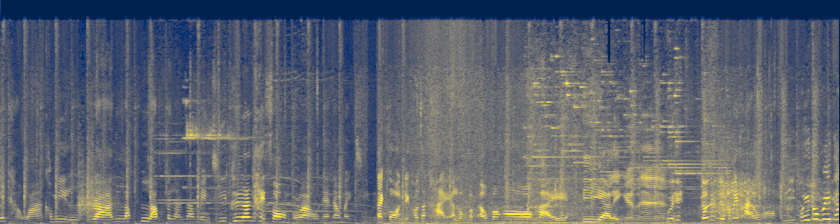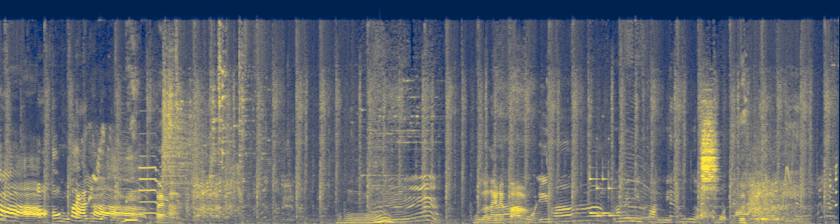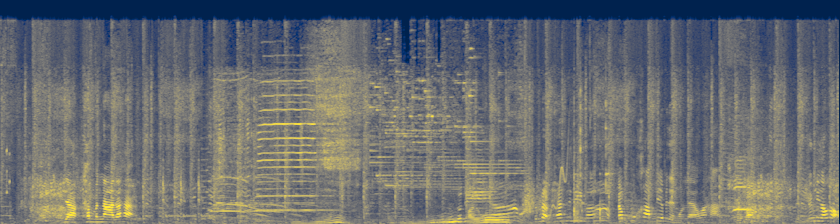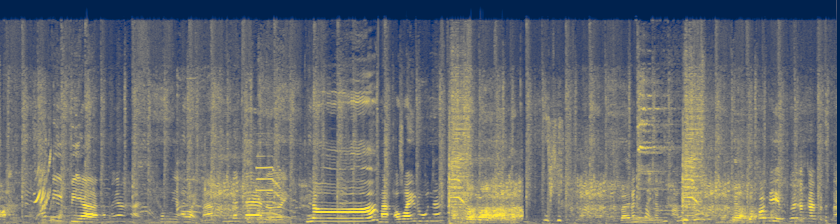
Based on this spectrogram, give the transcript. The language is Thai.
ได้ข่าวว่าเขามีร้านลับๆเป็นร้านราเมงที่เพื่อนไฮโซของพวกเราแนะนำมาอีกทีหนึงแต่ก่อนเนี่ยเขาจะขายอารมณ์แบบแอลกอฮอล์ขายเบียร์อะไรอย่างเงี้ยแม่อุ้ยแล้วเดี๋ยวนี้เขาไม่ขายแล้วเหรอ เฮ้ยต้องไปถามอ๋อต้องหนูไปตาเหลือกเหรอถาม นี่ไปค่ะอื้อหือหมูละลายในปากหมูดีมาก ถ้าไม่มีฟันมีแค่เหงือกก็บดได้ อยากทำมานานแล้วค่ะ ปล่อยมือเป็นแบบแห้งที่ดีมากแล้วคู่ค้าเบียร์ไปไหนหมดแล้วอะคะ ไม่มีแล้วเหรอ ถ้ามีเบียร์ทำให้อาหารช่วงนี้อร่อยมากขึ้นแน่ๆเลยเนาะหมักเอาไว้รู้นะบ้านอันนี้หใส่กัญชาแล้วก็ดีเพื่ออาการแปลก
